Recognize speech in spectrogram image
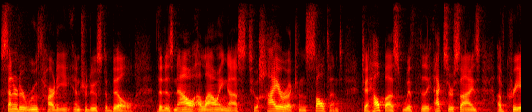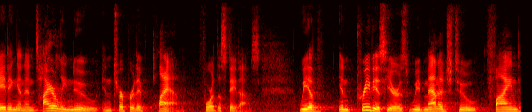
Senator Ruth Hardy introduced a bill that is now allowing us to hire a consultant to help us with the exercise of creating an entirely new interpretive plan for the State House. We have, in previous years, we've managed to find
